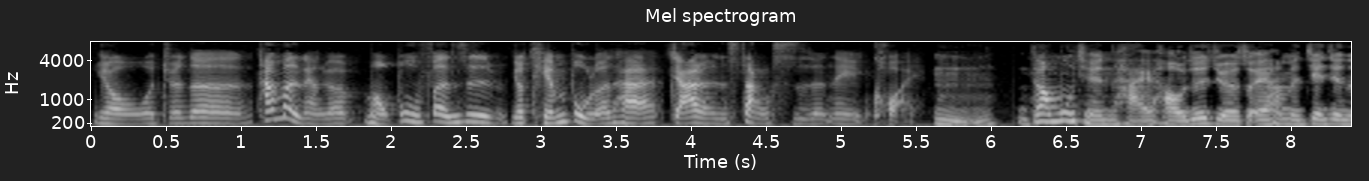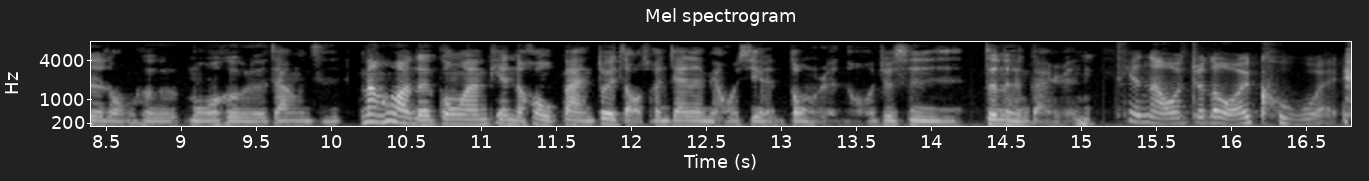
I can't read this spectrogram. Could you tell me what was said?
有，我觉得他们两个某部分是有填补了他家人丧失的那一块。嗯，你到目前还好，就是觉得说，哎、欸，他们渐渐的融合磨合了这样子。漫画的公安篇的后半对早川家的描写很动人哦，就是真的很感人。天哪，我觉得我会哭哎。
